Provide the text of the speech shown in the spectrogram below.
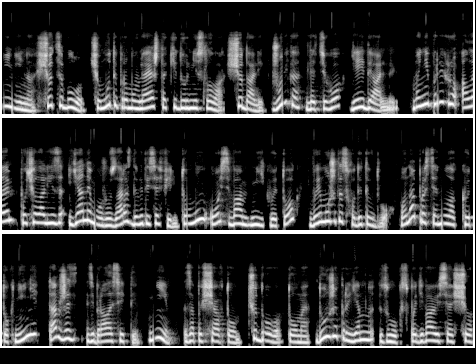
Ні, Ніно, що це було? Чому ти промовляєш такі дурні слова? Що далі? Жуйка для цього є ідеальною. Мені прикро, але почала Ліза, я не можу зараз дивитися фільм. Тому ось вам мій квиток, ви можете сходити вдвох. Вона простягнула квиток Ніні та вже зібралася йти. Ні, запищав Том. Чудово, Томе, дуже приємний звук. Сподіваюся, що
